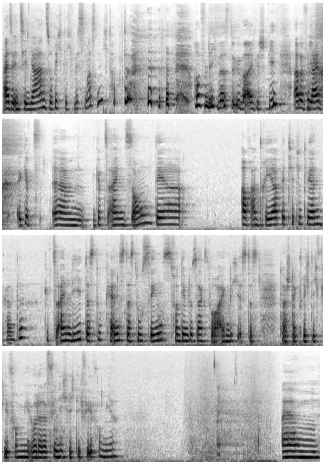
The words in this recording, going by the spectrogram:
Also in zehn Jahren, so richtig wissen wir es nicht heute. Hoffentlich wirst du überall gespielt. Aber vielleicht gibt es ähm, einen Song, der auch Andrea betitelt werden könnte. Gibt es ein Lied, das du kennst, das du singst, von dem du sagst, wo eigentlich ist das, da steckt richtig viel von mir oder da finde ich richtig viel von mir? Ähm,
